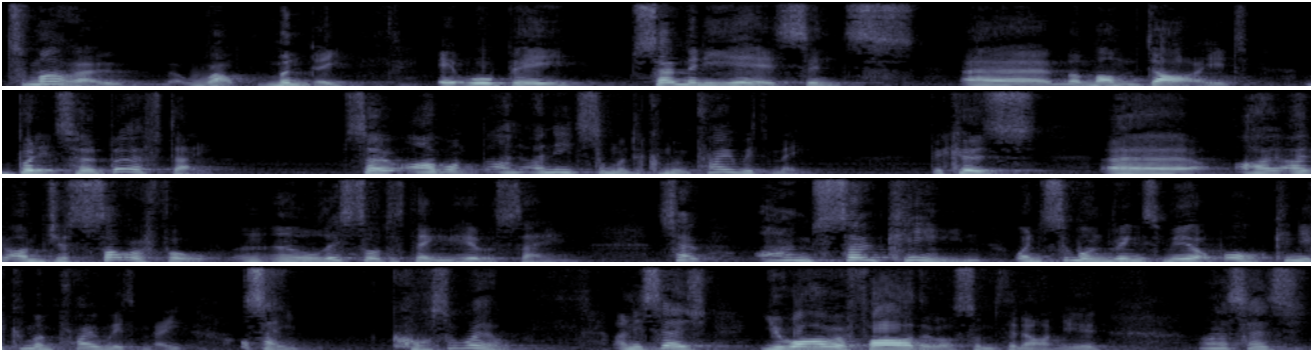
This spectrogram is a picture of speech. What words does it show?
tomorrow, well, Monday, it will be so many years since uh, my mum died, but it's her birthday. So I, want, I, I need someone to come and pray with me because uh, I, am just sorrowful and, and all this sort of thing he was saying. So I'm so keen when someone rings me up, oh, can you come and pray with me? I'll say, of course I will. And he says, You are a father or something, aren't you? And I says,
